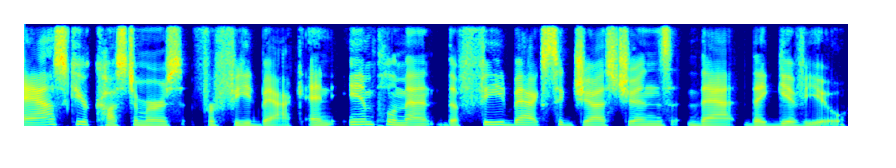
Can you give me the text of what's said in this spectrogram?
Ask your customers for feedback and implement the feedback suggestions that they give you.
